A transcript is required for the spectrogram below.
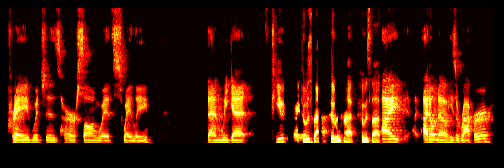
Crave, which is her song with Swae Lee. Then we get Future. Who is that? Who is that? Who is that? I I don't know. He's a rapper.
